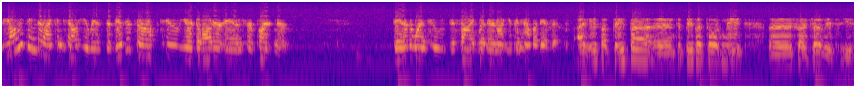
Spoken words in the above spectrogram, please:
the only thing that I can tell you is the visits are up to your daughter and her partner. They're the ones who decide whether or not you can have a visit. I have a paper, and the paper told me uh, some service is.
